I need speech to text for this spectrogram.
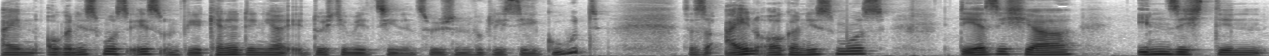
ein Organismus ist, und wir kennen den ja durch die Medizin inzwischen wirklich sehr gut. Das ist also ein Organismus, der sich ja in sich den,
